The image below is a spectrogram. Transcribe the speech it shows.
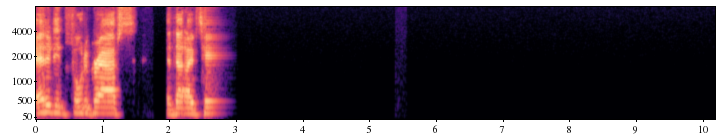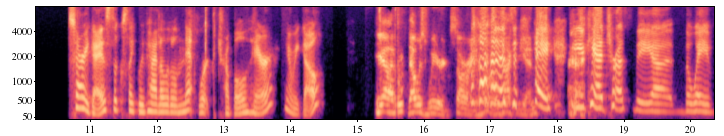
edited photographs that i've taken Sorry, guys. Looks like we've had a little network trouble here. There we go. Yeah that was weird sorry We're back again hey, you can't trust the uh the wave.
